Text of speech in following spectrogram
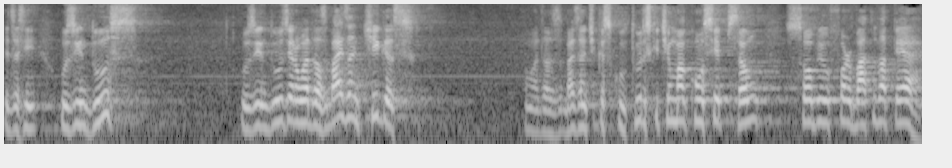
Ele diz assim: os hindus, os hindus eram uma das mais antigas, uma das mais antigas culturas que tinha uma concepção sobre o formato da Terra.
